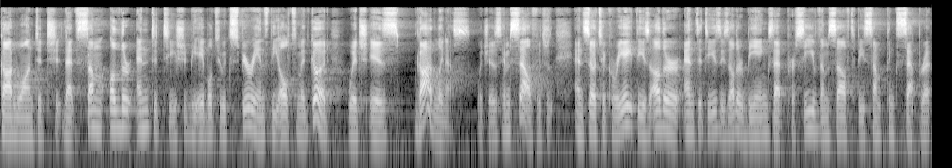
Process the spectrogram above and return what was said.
God wanted to, that some other entity should be able to experience the ultimate good, which is godliness, which is himself. Which is, and so to create these other entities, these other beings that perceive themselves to be something separate,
